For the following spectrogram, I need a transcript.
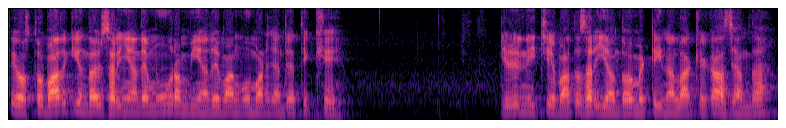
ਤੇ ਉਸ ਤੋਂ ਬਾਅਦ ਕੀ ਹੁੰਦਾ ਵੀ ਸਰੀਆਂ ਦੇ ਮੂੰਹ ਰੰਬੀਆਂ ਦੇ ਵਾਂਗੂ ਬਣ ਜਾਂਦੇ ਆ ਤਿੱਖੇ। ਜਿਹੜੇ ਨੀਚੇ ਵੱਧ ਸਰੀਆ ਹੁੰਦਾ, ਉਹ ਮਿੱਟੀ ਨਾਲ ਲਾ ਕੇ ਘਸ ਜਾਂਦਾ।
